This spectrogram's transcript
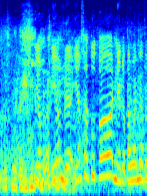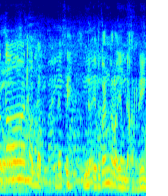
terus mereka gitu Yang yang udah yang satu ton, yang ketahuan satu Loh. ton. Oh, udah, eh enggak itu kan kalau yang udah kering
